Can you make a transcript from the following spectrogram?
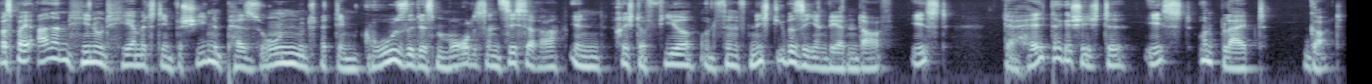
Was bei allem hin und her mit den verschiedenen Personen und mit dem Grusel des Mordes an Sisera in Richter 4 und 5 nicht übersehen werden darf, ist, der Held der Geschichte ist und bleibt Gott.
